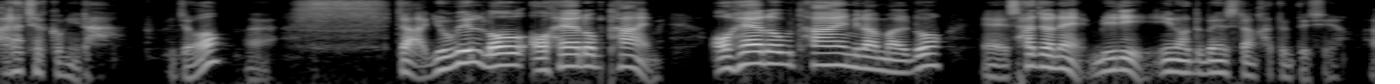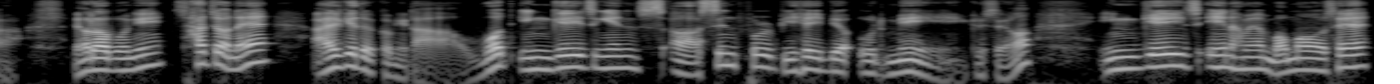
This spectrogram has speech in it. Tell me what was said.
알아챌 겁니다. 그죠? 예. 자, you will know ahead of time. ahead of time이란 말도 예, 사전에 미리 in advance랑 같은 뜻이에요. 아, 여러분이 사전에 알게 될 겁니다. What engaging in uh, sinful behavior would mean. 그랬어요. engage in 하면 뭐뭇에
